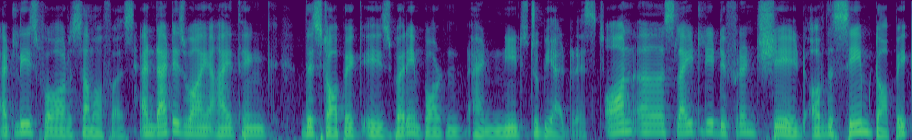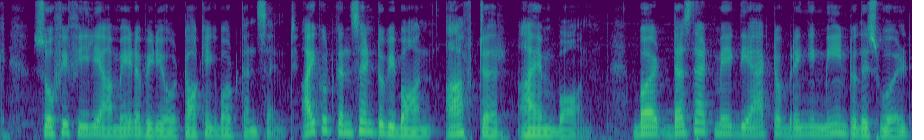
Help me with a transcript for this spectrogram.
at least for some of us. And that is why I think this topic is very important and needs to be addressed. On a slightly different shade of the same topic, SophyPhilia made a video talking about consent. I could consent to be born after I am born. But does that make the act of bringing me into this world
